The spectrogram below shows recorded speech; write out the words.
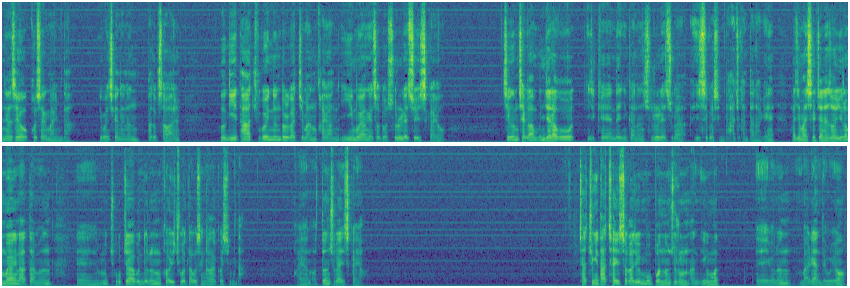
안녕하세요 고사양마입니다. 이번 시간에는 바둑사활 흙이 다 죽어있는 돌 같지만 과연 이 모양에서도 수를 낼 수 있을까요? 지금 제가 문제라고 이렇게 내니까는 수를 낼 수가 있을 것입니다. 아주 간단하게 하지만 실전에서 이런 모양이 나왔다면 예, 뭐 초급자분들은 거의 죽었다고 생각할 것입니다. 과연 어떤 수가 있을까요? 자충이 다 차 있어 가지고 못 뻗는 줄은 안, 이건 뭐 예, 이거는 말이 안 되고요.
